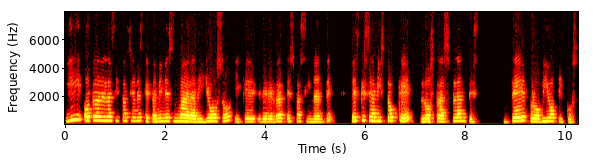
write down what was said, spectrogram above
Y otra de las situaciones que también es maravilloso y que de verdad es fascinante es que se ha visto que los trasplantes de probióticos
